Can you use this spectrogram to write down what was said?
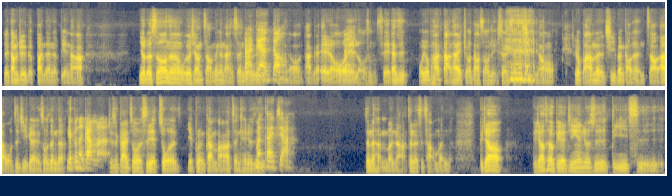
对他们就有个伴在那边啊。有的时候呢，我又想找那个男生就是打电动，然后打个 L O L 什么之类，嗯、但是我又怕打太久，到时候女生生气，然后 就把他们的气氛搞得很糟啊。我自己一个人说真的也不能干嘛，就是该做的事也做了，也不能干嘛，然后整天就是闷在家。真的很闷啊，真的是超闷的。比较比较特别的经验就是第一次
